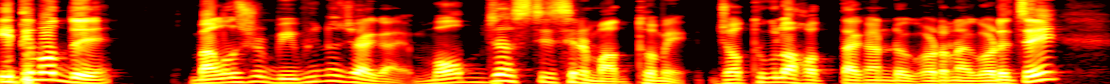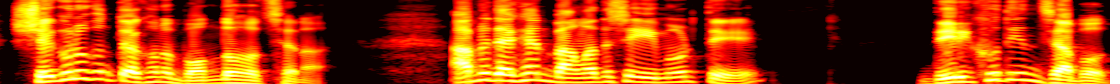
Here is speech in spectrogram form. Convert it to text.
ইতিমধ্যে বাংলাদেশের বিভিন্ন জায়গায় মব জাস্টিসের মাধ্যমে যতগুলো হত্যাকাণ্ড ঘটনা ঘটেছে, সেগুলো কিন্তু এখনও বন্ধ হচ্ছে না। আপনি দেখেন, বাংলাদেশে এই মুহূর্তে দীর্ঘদিন যাবৎ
